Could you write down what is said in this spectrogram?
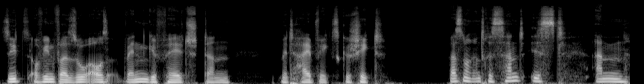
sieht auf jeden Fall so aus, wenn gefälscht, dann mit halbwegs geschickt. Was noch interessant ist an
